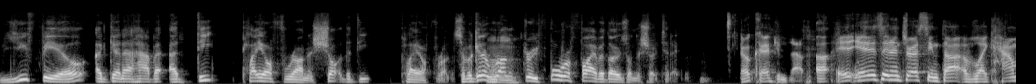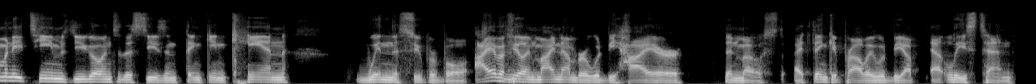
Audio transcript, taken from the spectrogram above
you feel are going to have a, a deep playoff run, a shot at the deep playoff run? So we're going to mm. run through four or five of those on the show today. Okay. Uh, it, it is an interesting thought of like how many teams do you go into the season thinking can win the Super Bowl? I have a mm. feeling my number would be higher than most. I think it probably would be up at least 10.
